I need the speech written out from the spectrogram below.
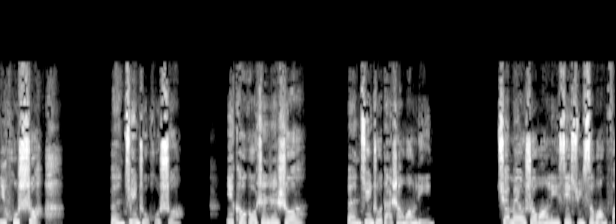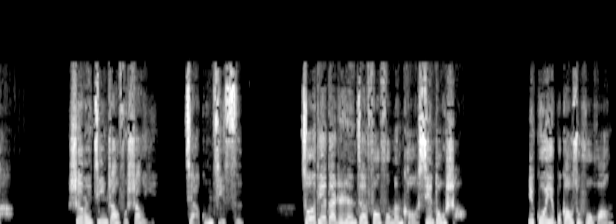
你胡说，本郡主胡说，你口口声声说。本郡主打伤王林，却没有说王林先徇私枉法。身为金兆府少爷，假公济私，昨天带着人在凤府门口先动手。你故意不告诉父皇，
